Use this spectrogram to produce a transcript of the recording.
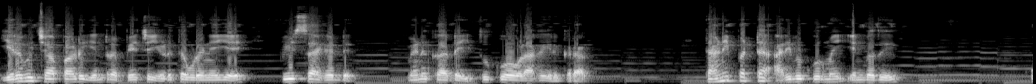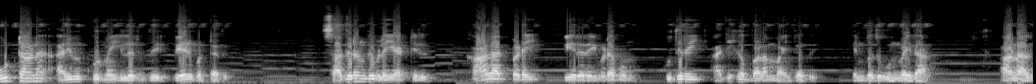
இரவு சாப்பாடு என்ற பேச்சை எடுத்தவுடனேயே பீட்சா ஹெட் மெனு கார்டை தூக்குபவளாக இருக்கிறார் தனிப்பட்ட அறிவு கூர்மை என்பது கூட்டான அறிவு கூர்மையிலிருந்து வேறுபட்டது. சதுரங்க விளையாட்டில் காலாட்படை வீரரை விடவும் குதிரை அதிக பலம் வாய்ந்தது என்பது உண்மைதான். ஆனால்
